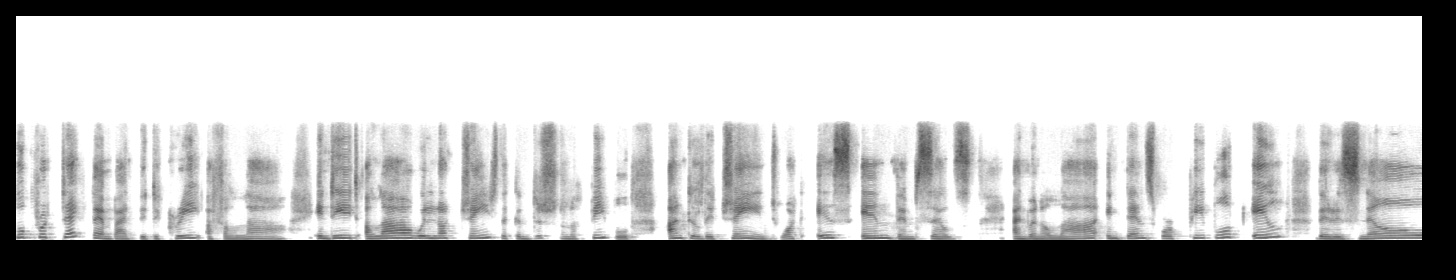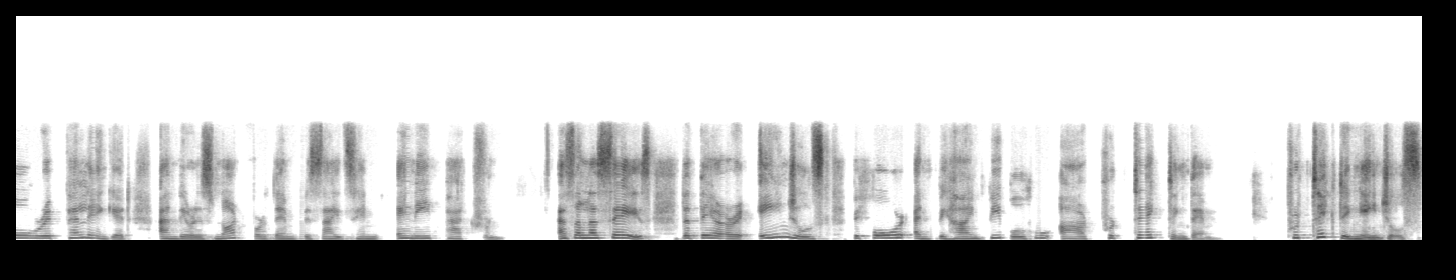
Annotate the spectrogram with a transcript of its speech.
Who protect them by the decree of allah. Indeed allah will not change the condition of people until they change what is in themselves. And when allah intends for people ill there is no repelling it and there is not for them besides him any patron as Allah says, that there are angels before and behind people who are protecting them, protecting angels.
